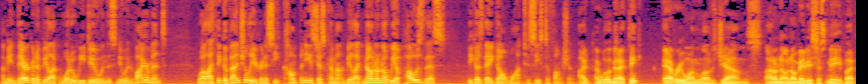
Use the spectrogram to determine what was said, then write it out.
I mean they're going to be like what do we do in this new environment? Well i think eventually you're going to see companies just come out and be like no no no we oppose this because they don't want to cease to function I, I will admit, I think everyone loves gems. I don't know. No, maybe it's just me, but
